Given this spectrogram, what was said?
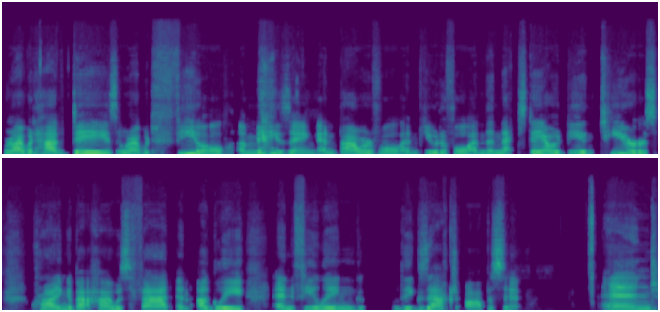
where I would have days where I would feel amazing and powerful and beautiful. And the next day I would be in tears, crying about how I was fat and ugly and feeling the exact opposite. And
